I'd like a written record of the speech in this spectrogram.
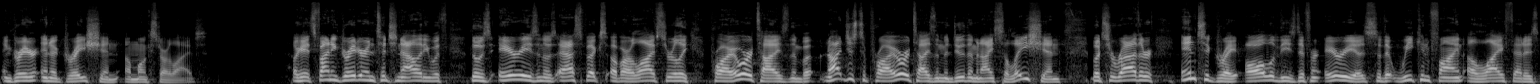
and greater integration amongst our lives. Okay, it's finding greater intentionality with those areas and those aspects of our lives to really prioritize them, but not just to prioritize them and do them in isolation, but to rather integrate all of these different areas so that we can find a life that is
